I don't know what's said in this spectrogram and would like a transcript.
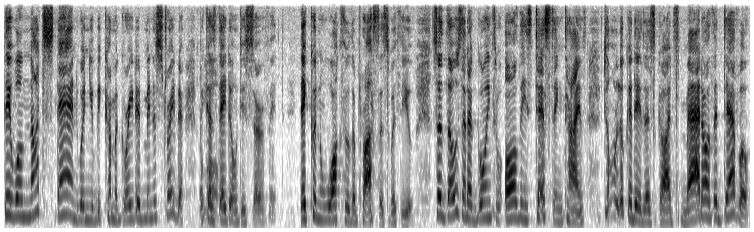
They will not stand when you become a great administrator because they don't deserve it. They couldn't walk through the process with you. So those that are going through all these testing times, don't look at it as God's mad or the devil.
